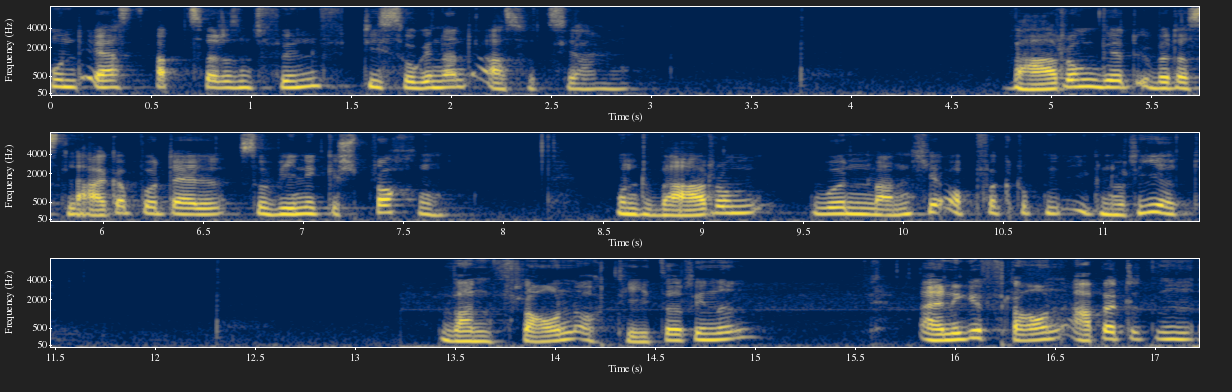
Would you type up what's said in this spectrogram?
und erst ab 2005 die sogenannten Asozialen. Warum wird über das Lagerbordell so wenig gesprochen? Und warum wurden manche Opfergruppen ignoriert? Waren Frauen auch Täterinnen? Einige Frauen arbeiteten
